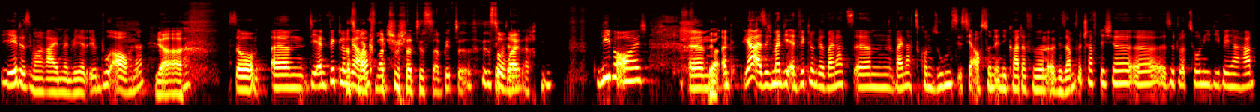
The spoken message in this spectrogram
jedes Mal rein, wenn wir und du auch, ne? Ja. So, ähm, die Entwicklung Lass der mal Aus quatschen, Statista, bitte. Ist doch Bitte. Weihnachten. Liebe euch. Ähm, Ja. und ja, also, ich meine, die Entwicklung des Weihnachts ähm, Weihnachtskonsums ist ja auch so 'n Indikator für, äh, gesamtwirtschaftliche, äh, Situationen, die wir hier haben.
